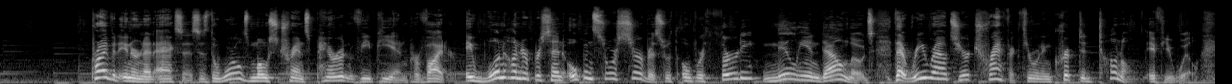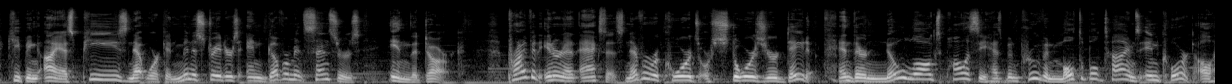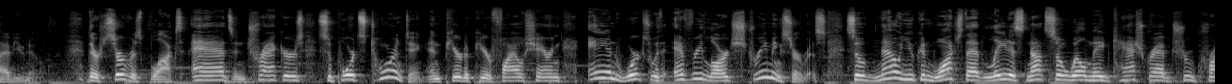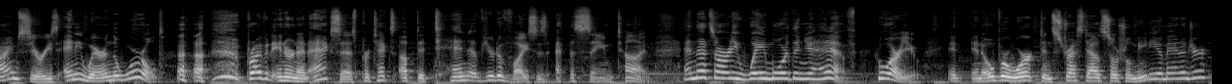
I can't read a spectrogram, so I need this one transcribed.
Private Internet Access is the world's most transparent VPN provider, a 100% open source service with over 30 million downloads that reroutes your traffic through an encrypted tunnel, if you will, keeping ISPs, network administrators, and government censors in the dark. Private internet access never records or stores your data, and their no logs policy has been proven multiple times in court, I'll have you know. Their service blocks ads and trackers, supports torrenting and peer to peer file sharing, and works with every large streaming service. So now you can watch that latest not so well made cash grab true crime series anywhere in the world. Private internet access protects up to 10 of your devices at the same time. And that's already way more than you have. Who are you? An overworked and stressed out social media manager?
